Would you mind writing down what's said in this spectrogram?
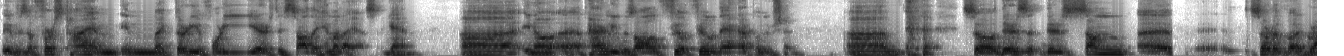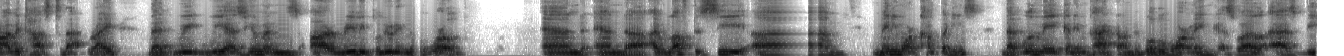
it was the first time in like 30 or 40 years they saw the Himalayas again. Uh, you know, uh, apparently it was all filled, filled with air pollution. Um, so there's there's some uh, sort of gravitas to that, right? That we, we as humans are really polluting the world. And, and uh, I would love to see uh, um, many more companies that will make an impact on the global warming as well as being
